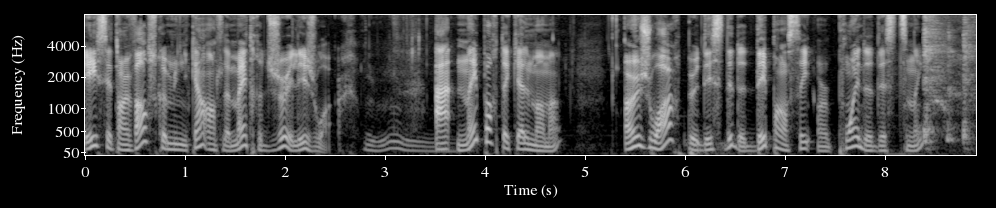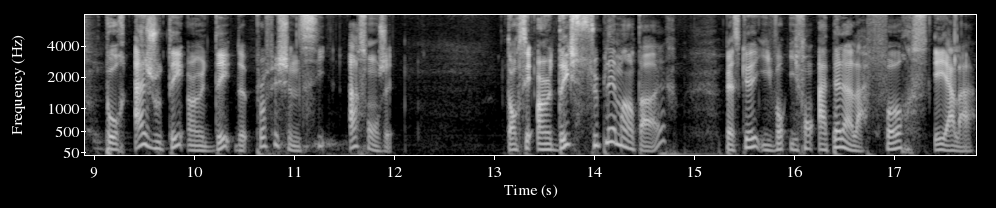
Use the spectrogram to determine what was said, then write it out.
Et c'est un vase communicant entre le maître du jeu et les joueurs. À n'importe quel moment, un joueur peut décider de dépenser un point de destinée pour ajouter un dé de proficiency à son jet. Donc, c'est un dé supplémentaire parce qu'ils ils font appel à la force et à la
